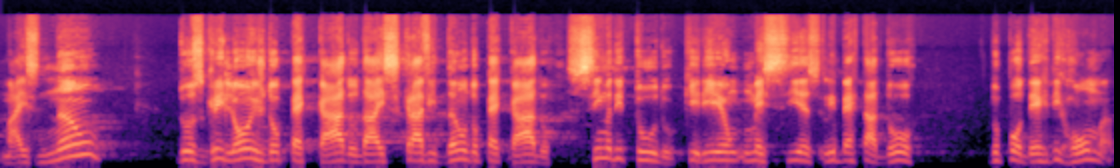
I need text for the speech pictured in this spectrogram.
mas não dos grilhões do pecado, da escravidão do pecado, acima de tudo, queriam um Messias libertador do poder de Roma.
